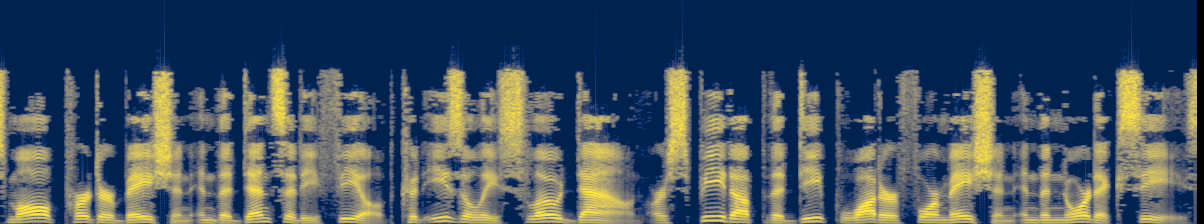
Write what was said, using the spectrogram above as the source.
small perturbation in the density field could easily slow down or speed up the deep water formation in the Nordic seas.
